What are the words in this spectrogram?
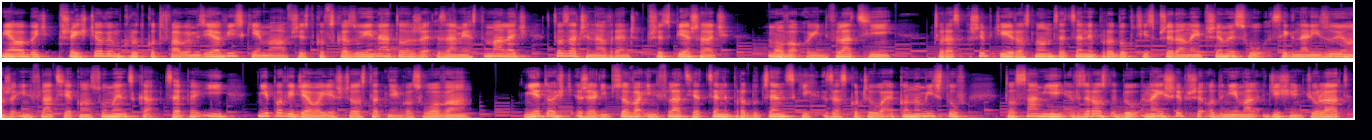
Miała być przejściowym, krótkotrwałym zjawiskiem, a wszystko wskazuje na to, że zamiast maleć, to zaczyna wręcz przyspieszać. Mowa o inflacji. Coraz szybciej rosnące ceny produkcji sprzedanej przemysłu sygnalizują, że inflacja konsumencka CPI nie powiedziała jeszcze ostatniego słowa. Nie dość, że lipcowa inflacja cen producenckich zaskoczyła ekonomistów, to sam jej wzrost był najszybszy od niemal 10 lat.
